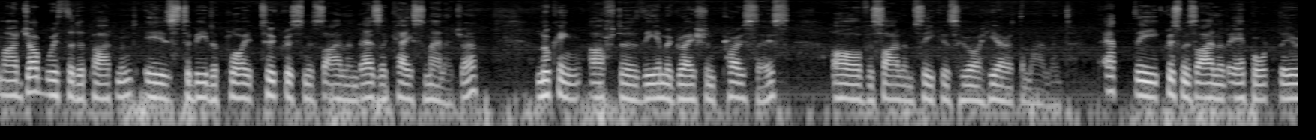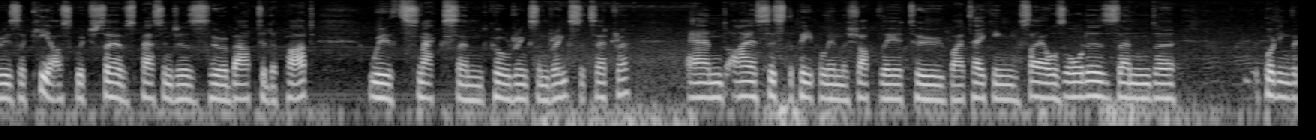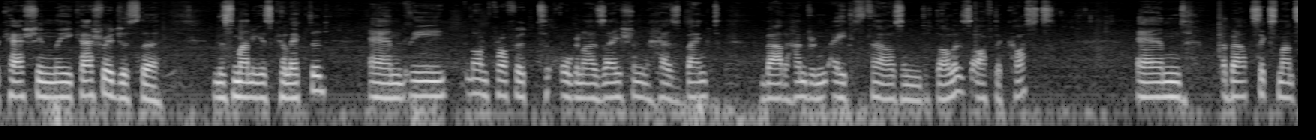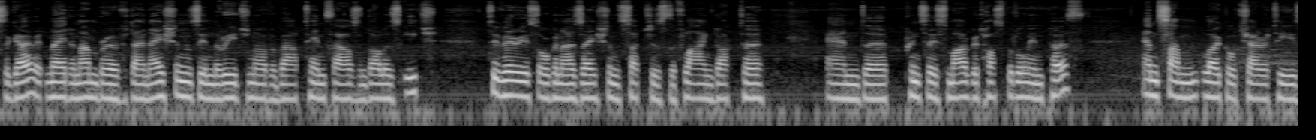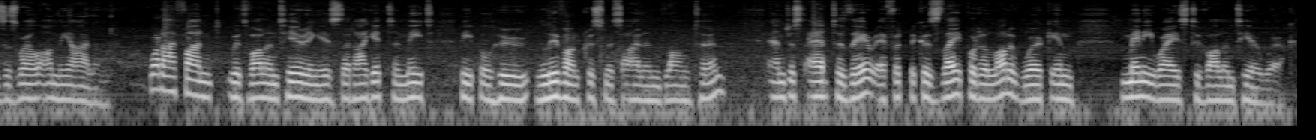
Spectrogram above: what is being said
My job with the department is to be deployed to Christmas Island as a case manager, looking after the immigration process of asylum seekers who are here at the moment. At the Christmas Island airport, there is a kiosk which serves passengers who are about to depart with snacks and cool drinks and drinks, etc. And I assist the people in the shop there too by taking sales orders and uh, putting the cash in the cash register. This money is collected, and the non-profit organisation has banked about $108,000 after costs. And about six months ago, it made a number of donations in the region of about $10,000 each to various organisations such as the Flying Doctor and uh, Princess Margaret Hospital in Perth, and some local charities as well on the island. What I find with volunteering is that I get to meet people who live on Christmas Island long term and just add to their effort because they put a lot of work in many ways to volunteer work.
